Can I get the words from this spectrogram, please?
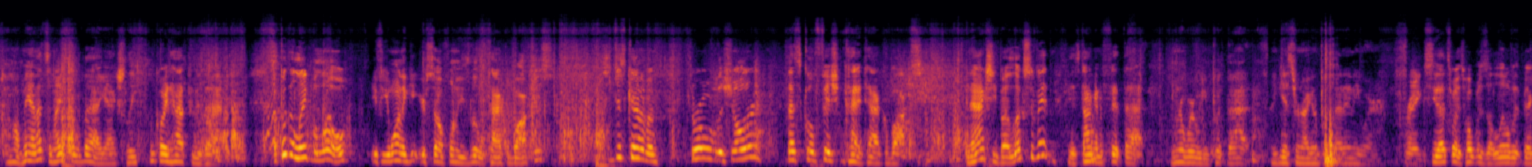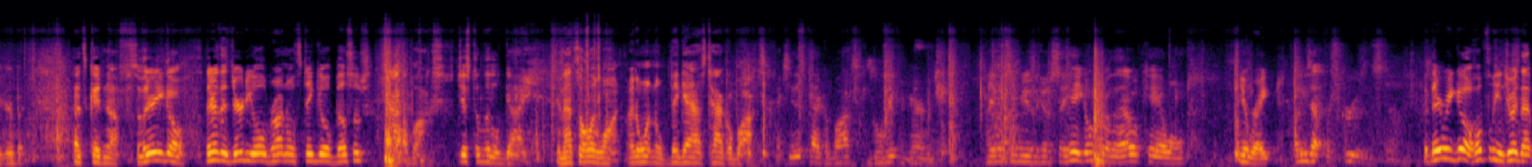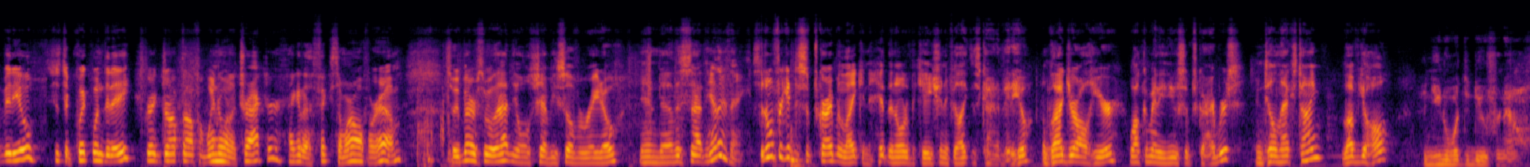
Oh man, that's a nice little bag actually. I'm quite happy with that. I'll put the link below if you want to get yourself one of these little tackle boxes. It's just kind of a throw over the shoulder, let's go fishing kind of tackle box. And actually, by looks of it, it's not going to fit that. I wonder where we can put that. I guess we're not going to put that anywhere. Frig. See, that's why I was hoping it was a little bit bigger, but that's good enough. So there you go. There the dirty old, rotten old, stinky old BillSiff's tackle box. Just a little guy. And that's all I want. I don't want no big ass tackle box. Actually, this tackle box can go right in the garbage. I know some of you are going to say, hey, don't throw that. Okay, I won't. You're right. I'll use that for screws and stuff. But there we go. Hopefully you enjoyed that video. It's just a quick one today. Greg dropped off a window on a tractor. I got to fix tomorrow for him. So we better throw that in the old Chevy Silverado. And uh, this, that, and the other thing. So don't forget to subscribe and like and hit the notification if you like this kind of video. I'm glad you're all here. Welcome any new subscribers. Until next time, love you all. And you know what to do for now.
